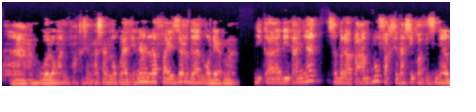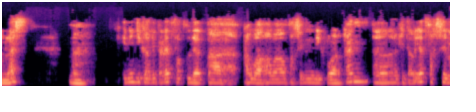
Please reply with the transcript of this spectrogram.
Nah, golongan vaksin asam nukleat ini adalah Pfizer dan Moderna. Jika ditanya seberapa ampuh vaksinasi COVID-19, nah ini jika kita lihat waktu data awal-awal vaksin dikeluarkan, eh, kita lihat vaksin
